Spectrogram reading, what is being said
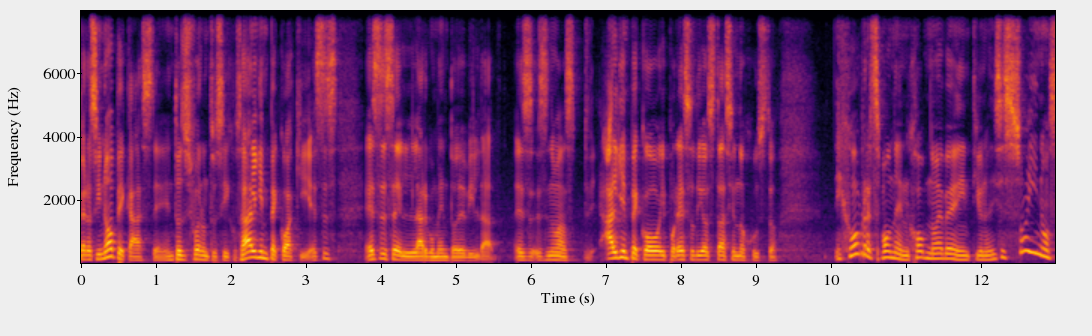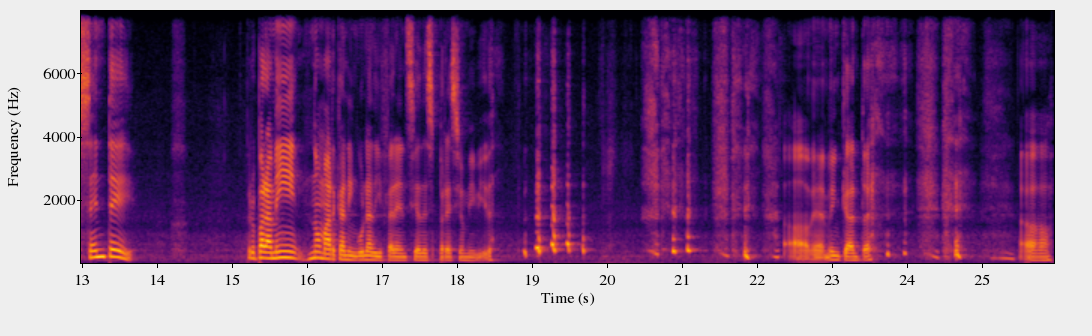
Pero si no pecaste, entonces fueron tus hijos. Alguien pecó aquí. Ese es, ese es el argumento de Bildad. Es, es nomás, alguien pecó y por eso Dios está siendo justo. Y Job responde en Job 9:21. Dice, soy inocente. Pero para mí no marca ninguna diferencia, desprecio mi vida. Oh, me encanta. Ah.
